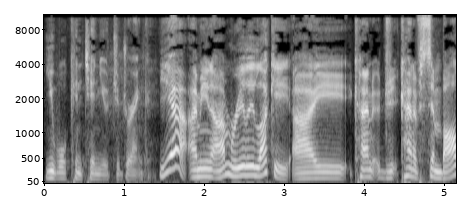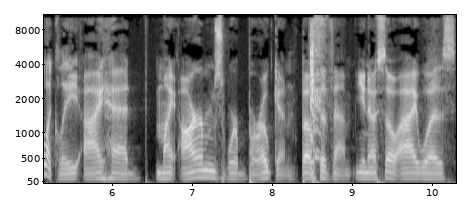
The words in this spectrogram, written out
you will continue to drink. Yeah, I mean, I'm really lucky. I kind of, kind of symbolically, I had my arms were broken, both of them. You know, so I was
